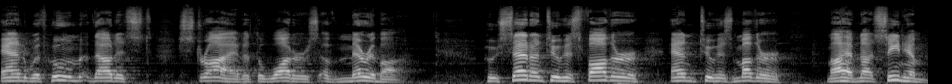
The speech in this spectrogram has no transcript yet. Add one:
and with whom thou didst strive at the waters of Meribah, who said unto his father and to his mother, I have not seen him.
